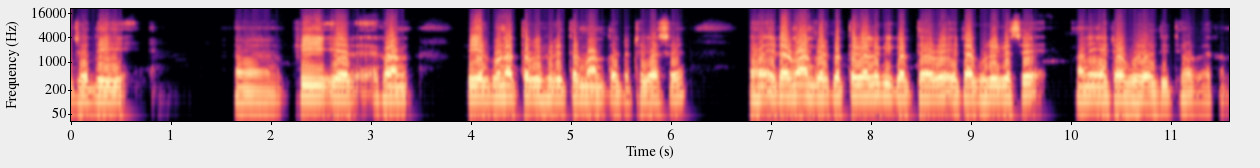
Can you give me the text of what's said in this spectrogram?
যদি ফি এর এখন ফি এর গুণাত্মক বিপরীতের মান, তো এটা ঠিক আছে। এটার মান বের করতে গেলে কি করতে হবে? এটা ঘুরে গেছে মানে এটা ঘুরে দিতে হবে এখন।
